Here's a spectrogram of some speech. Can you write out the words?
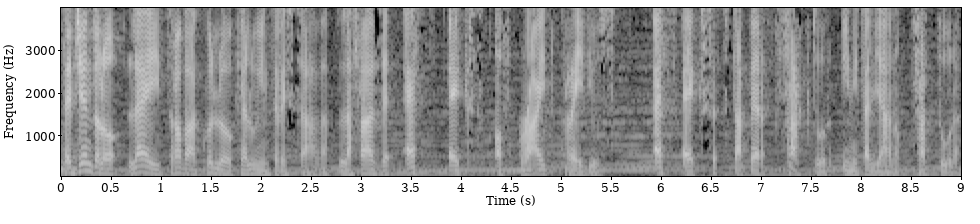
Leggendolo, lei trova quello che a lui interessava, la frase FX of right radius. FX sta per fracture, in italiano frattura.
